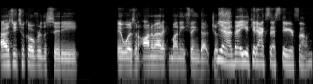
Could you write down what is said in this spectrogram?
as you took over the city, it was an automatic money thing that just yeah, that you could access through your phone.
